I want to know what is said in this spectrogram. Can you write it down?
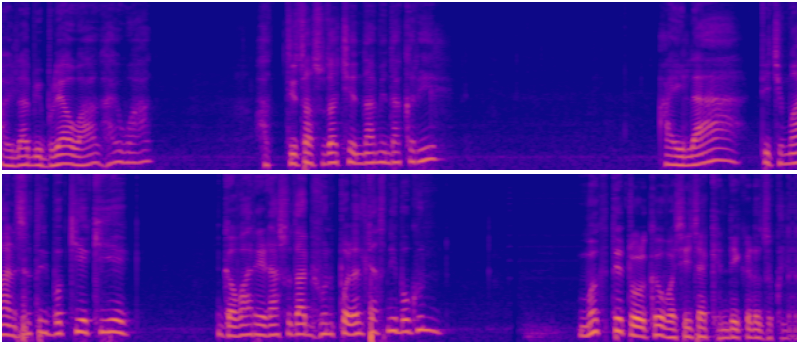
आईला बिबळ्या वाघ हाय वाघ. हत्तीचा सुद्धा चेंदामेंदा करील. आईला तिची माणसं तरी बकी की एक. गवारेडासुद्धा भिवून पळल त्यासनी बघून. मग ते टोळकं वशीच्या खिंडीकडे झुकलं.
